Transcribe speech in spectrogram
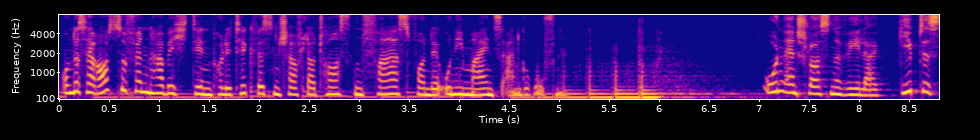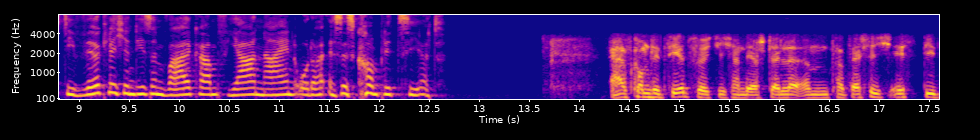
Um das herauszufinden, habe ich den Politikwissenschaftler Thorsten Faas von der Uni Mainz angerufen. Unentschlossene Wähler, gibt es die wirklich in diesem Wahlkampf? Ja, nein oder es ist kompliziert? Ja, es ist kompliziert, fürchte ich an der Stelle. Ähm, tatsächlich ist die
